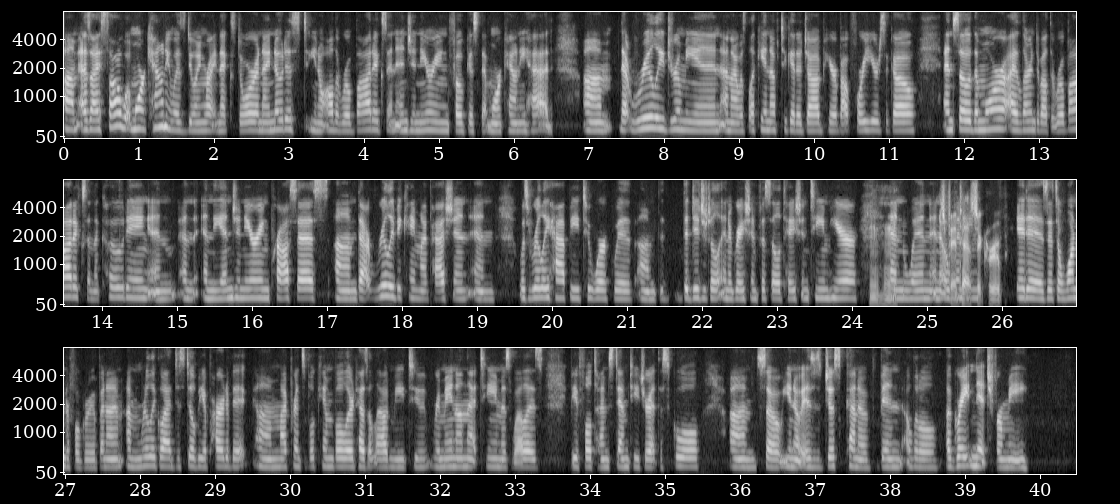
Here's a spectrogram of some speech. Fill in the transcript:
um, as I saw what Moore County was doing right next door, and I noticed, you know, all the robotics and engineering focus that Moore County had, um, that really drew me in. And I was lucky enough to get a job here about four years ago. And so the more I learned about the robotics and the coding and and and the engineering process, um, that really became my passion, and was really happy to work with um, the, the, digital integration facilitation team here. Mm-hmm. And when an it's opening, fantastic group, it is. It's a wonderful group, and I'm I'm really glad to still be a part of it. Um, My principal, Kim Bullard, has allowed me to remain on that team as well as be a full time STEM teacher at the school. Um, so, you know, it's just kind of been a little, a great niche for me.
